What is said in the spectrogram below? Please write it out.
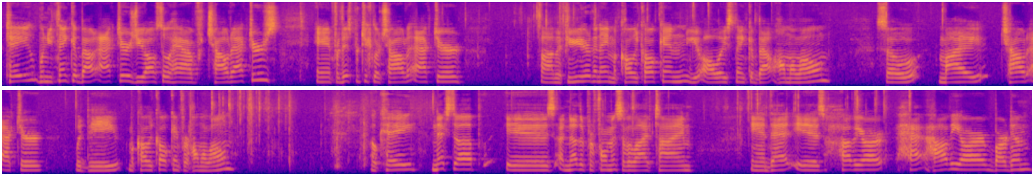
Okay, when you think about actors, you also have child actors. And for this particular child actor, um, if you hear the name Macaulay Culkin, you always think about Home Alone. So my child actor would be Macaulay Culkin for Home Alone. Okay, next up is another performance of a lifetime, and that is Javier Javier Bardem.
